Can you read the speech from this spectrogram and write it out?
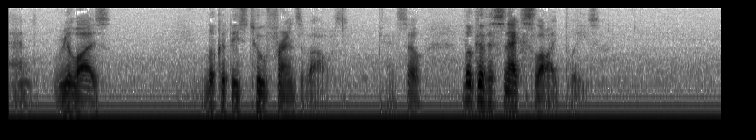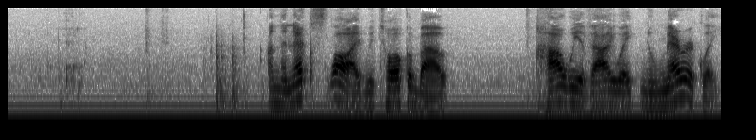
and realize look at these two friends of ours. Okay, so look at this next slide, please. On the next slide, we talk about how we evaluate numerically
